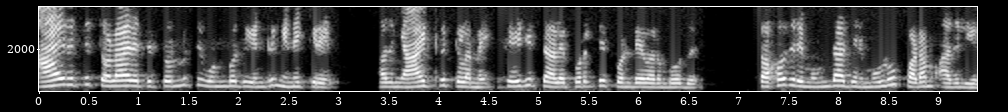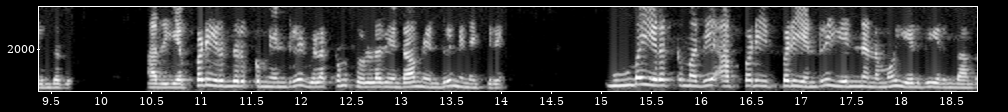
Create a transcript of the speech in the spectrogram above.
ஆயிரத்தி தொள்ளாயிரத்தி தொண்ணூத்தி ஒன்பது என்று நினைக்கிறேன். அது ஞாயிற்றுக்கிழமை. செய்தித்தாளை புரட்டி கொண்டே வரும்போது சகோதரி மும்தாஜின் முழு படம் அதில் இருந்தது. அது எப்படி இருந்திருக்கும் என்று விளக்கம் சொல்ல வேண்டாம் என்று நினைக்கிறேன். மும்பை இறக்குமதி அப்படி இப்படி என்று என்னென்னமோ எழுதியிருந்தாங்க.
